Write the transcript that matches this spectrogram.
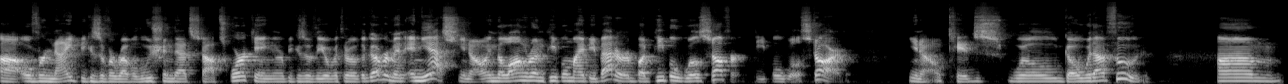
uh, overnight because of a revolution that stops working or because of the overthrow of the government. And yes, you know, in the long run, people might be better, but people will suffer. People will starve. You know, kids will go without food. Um,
